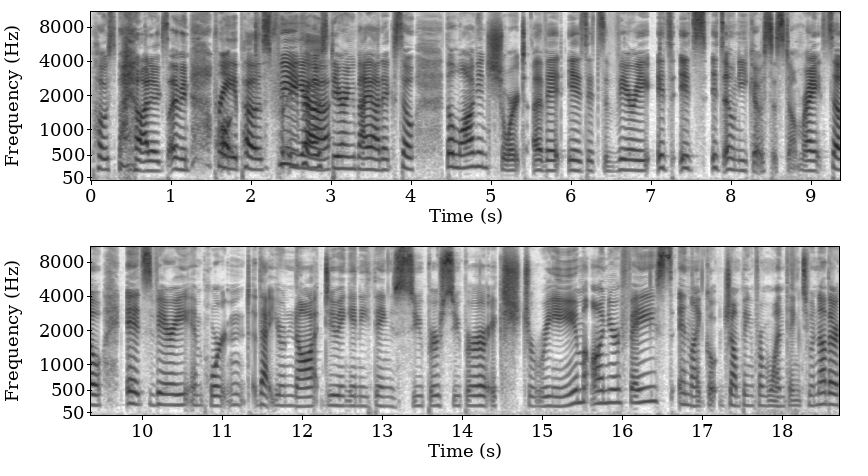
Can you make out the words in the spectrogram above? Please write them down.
postbiotics. I mean, Pre, all- post, pre, yeah. post, during biotics. So the long and short of it is it's a very it's it's its own ecosystem, right? So it's very important that you're not doing anything super super extreme on your face and like go, jumping from one thing to another.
